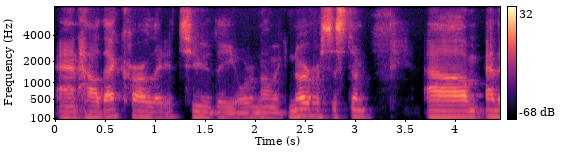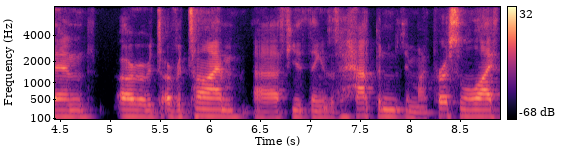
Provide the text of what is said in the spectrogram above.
and how that correlated to the autonomic nervous system. Um, and then over, over time, uh, a few things have happened in my personal life.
